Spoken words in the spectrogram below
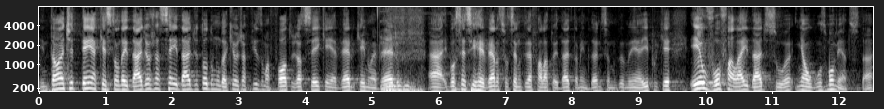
Então a gente tem a questão da idade. Eu já sei a idade de todo mundo aqui. Eu já fiz uma foto, já sei quem é velho, quem não é velho. Ah, e você se revela, se você não quiser falar a tua idade, também dane, você não vem aí, porque eu vou falar a idade sua em alguns momentos, tá?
